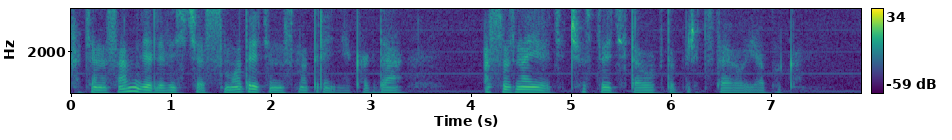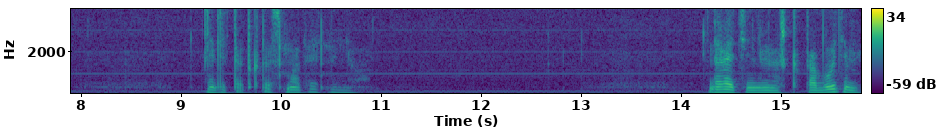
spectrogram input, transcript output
Хотя на самом деле вы сейчас смотрите на смотрение, когда осознаете, чувствуете того, кто представил яблоко. Или тот, кто смотрит на него. Давайте немножко побудем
